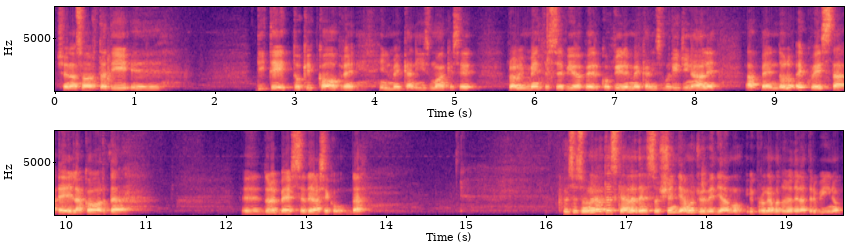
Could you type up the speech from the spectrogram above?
c'è una sorta di, eh, di tetto che copre il meccanismo anche se probabilmente serviva per coprire il meccanismo originale a pendolo e questa è la corda eh, dovrebbe essere della seconda queste sono le altre scale, adesso scendiamo giù e vediamo il programmatore della Trebino.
